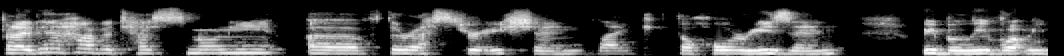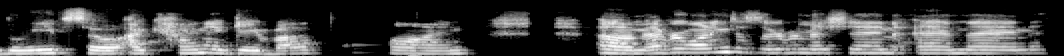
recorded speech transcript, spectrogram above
but I didn't have a testimony of the restoration, like the whole reason we believe what we believe. So I kind of gave up on um, ever wanting to serve a mission. And then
